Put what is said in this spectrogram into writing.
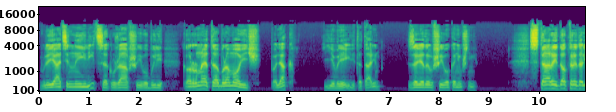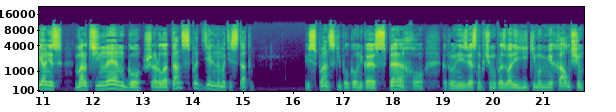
Влиятельные лица, окружавшие его, были Корнет Абрамович, поляк, еврей или татарин, заведовавший его конюшнями. Старый доктор-итальянец Мартиненго, шарлатан с поддельным аттестатом. Испанский полковник Эспехо, которого неизвестно почему прозвали Якимом Михайловичем,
